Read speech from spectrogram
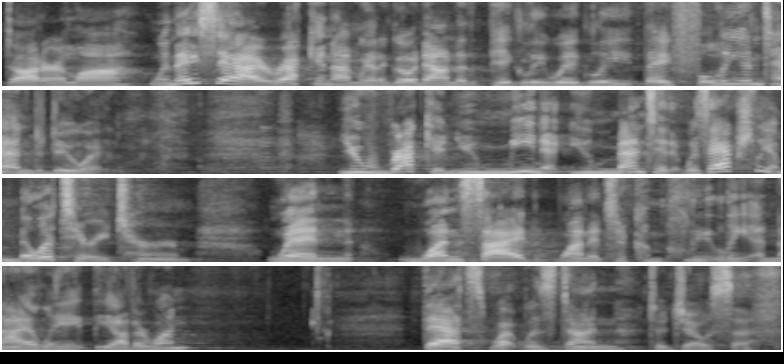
daughter in law. When they say, I reckon I'm going to go down to the Piggly Wiggly, they fully intend to do it. you reckon, you mean it, you meant it. It was actually a military term when one side wanted to completely annihilate the other one. That's what was done to Joseph.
